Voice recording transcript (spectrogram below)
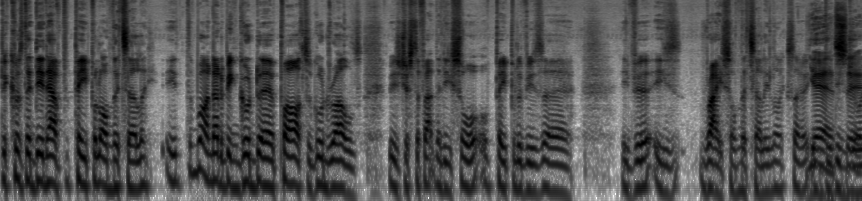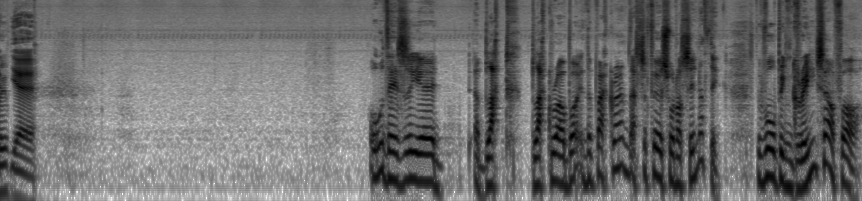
Because they did have people on the telly. It might not have been good uh, parts or good roles. It was just the fact that he saw people of his uh, his, his race on the telly, like so. yeah, he did enjoy it, 'em. yeah. Oh, there's a uh, a black black robot in the background. That's the first one I've seen. I think they've all been green so far.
